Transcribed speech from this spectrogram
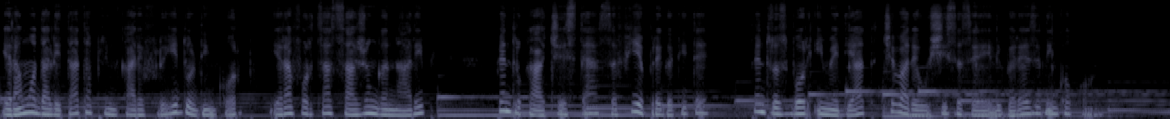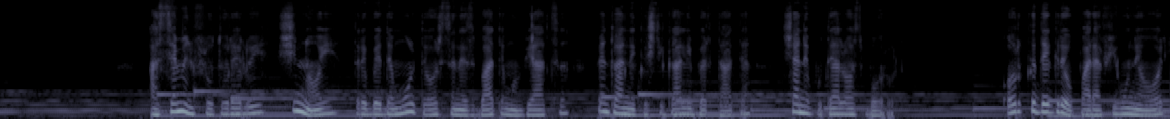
Era modalitatea prin care fluidul din corp era forțat să ajungă în aripi pentru ca acestea să fie pregătite pentru zbor imediat ce va reuși să se elibereze din cocon. Asemeni fluturelui, și noi trebuie de multe ori să ne zbatem în viață pentru a ne câștiga libertatea și a ne putea lua zborul. Oricât de greu pare a fi uneori,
